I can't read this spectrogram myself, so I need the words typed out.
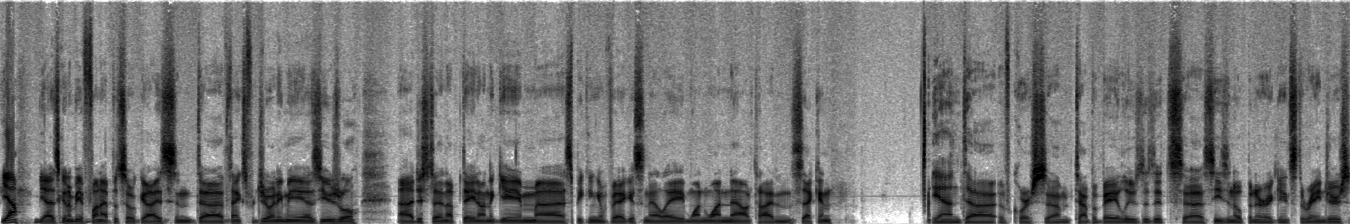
Yeah, yeah, it's going to be a fun episode, guys. And uh, thanks for joining me as usual. Uh, just an update on the game. Uh, speaking of Vegas and LA, 1 1 now, tied in the second. And uh, of course, um, Tampa Bay loses its uh, season opener against the Rangers.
